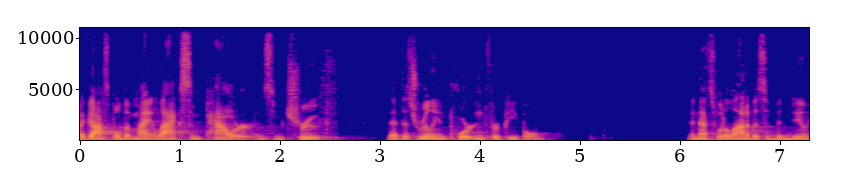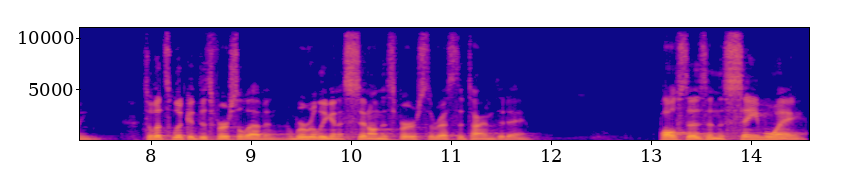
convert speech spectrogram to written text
a gospel that might lack some power and some truth that that's really important for people. And that's what a lot of us have been doing. So let's look at this verse 11. And we're really going to sit on this verse the rest of the time today. Paul says, in the same way,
